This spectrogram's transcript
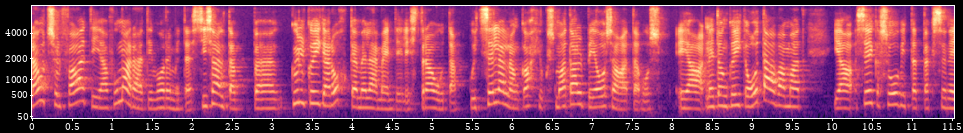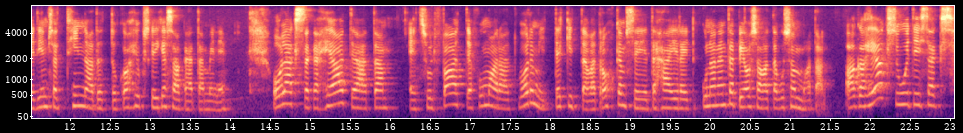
Raudsulfaadi ja fumaraadi vormides sisaldab küll kõige rohkem elemendilist rauda, kuid sellel on kahjuks madal biosaadavus ja need on kõige odavamad ja seega soovitatakse neid ilmselt hinna tõttu kahjuks kõige sagedamini. oleks aga hea teada, et sulfaat ja fumaraatvormid tekitavad rohkem seedehäireid, kuna nende biosaadavus on madal. aga heaks uudiseks,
